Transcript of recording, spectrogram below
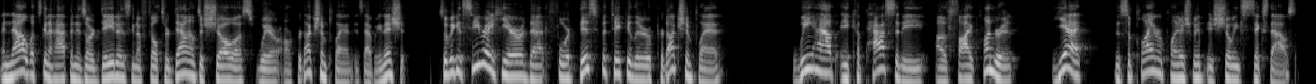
And now what's going to happen is our data is going to filter down to show us where our production plan is having an issue. So we can see right here that for this particular production plan, we have a capacity of 500, yet the supply replenishment is showing 6,000.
